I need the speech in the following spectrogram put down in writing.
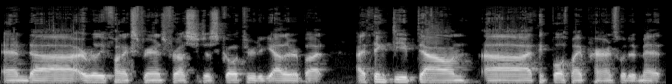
and uh, a really fun experience for us to just go through together. But I think deep down, uh, I think both my parents would admit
